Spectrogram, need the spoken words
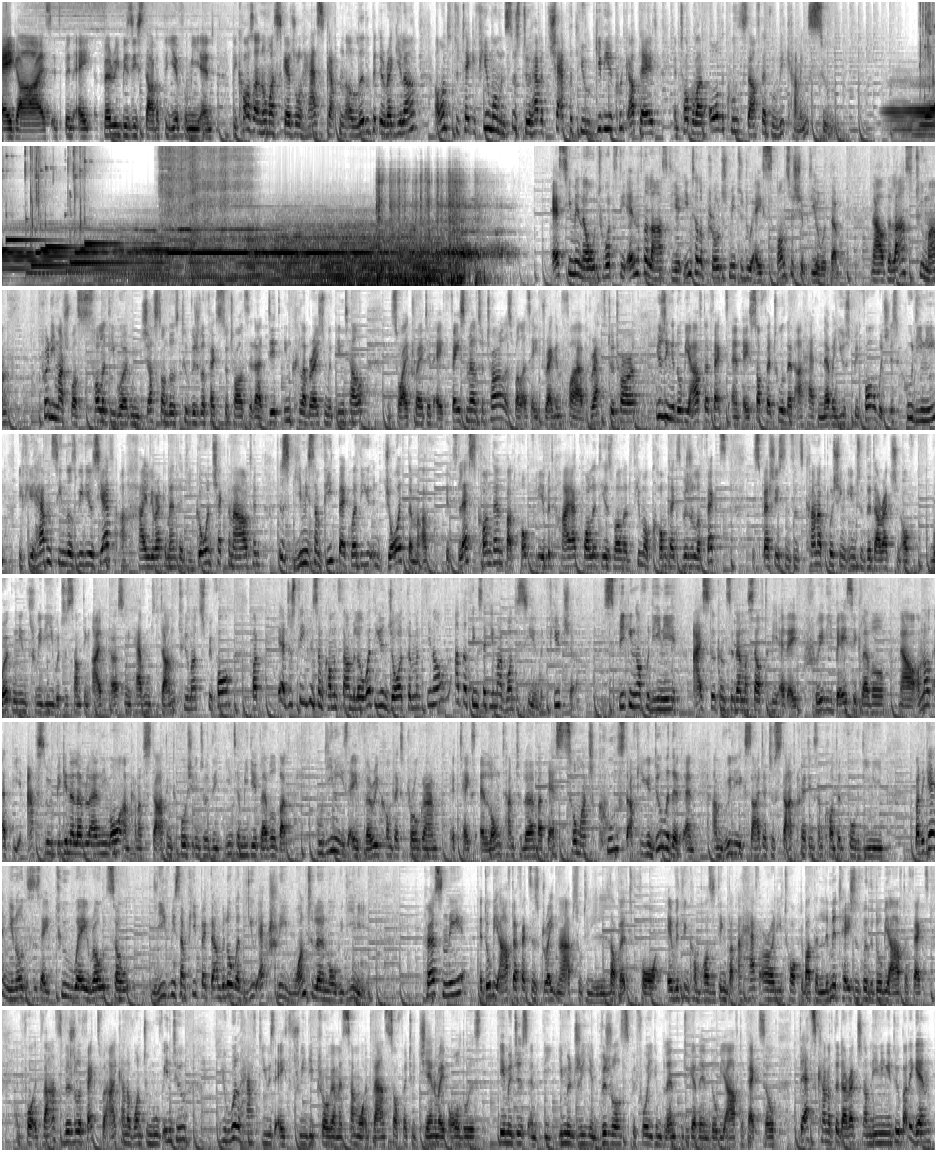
Hey guys, it's been a very busy start of the year for me and because I know my schedule has gotten a little bit irregular, I wanted to take a few moments just to have a chat with you, give you a quick update and talk about all the cool stuff that will be coming soon. As you may know, towards the end of the last year, Intel approached me to do a sponsorship deal with them. Now, the last two months pretty much was solidly working just on those two visual effects tutorials that I did in collaboration with Intel. And so I created a face melt tutorial as well as a Dragonfire breath tutorial using Adobe After Effects and a software tool that I had never used before, which is Houdini. If you haven't seen those videos yet, I highly recommend that you go and check them out and just give me some feedback whether you enjoyed them. Uh, it's less content, but hopefully a bit higher quality as well and a few more complex visual effects, especially since it's kind of pushing into the direction of working in 3D, which is something I personally haven't done done too much before. But yeah, just leave me some comments down below whether you enjoyed them and you know, other things that you might want to see in the future. Speaking of Houdini, I still consider myself to be at a pretty basic level. Now, I'm not at the absolute beginner level anymore, I'm kind of starting to push into the intermediate level, but Houdini is a very complex program. It takes a long time to learn, but there's so much cool stuff you can do with it, and I'm really excited to start creating some content for Houdini. But again, you know, this is a two-way road, so leave me some feedback down below whether you actually want to learn more Houdini. Personally, Adobe After Effects is great and I absolutely love it for everything compositing, but I have already talked about the limitations with Adobe After Effects and for advanced visual effects where I kind of want to move into, you will have to use a 3D program and some more advanced software to generate all those images and the imagery and visuals before you can blend them together in Adobe After Effects. So that's kind of the direction I'm leaning into, but again,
